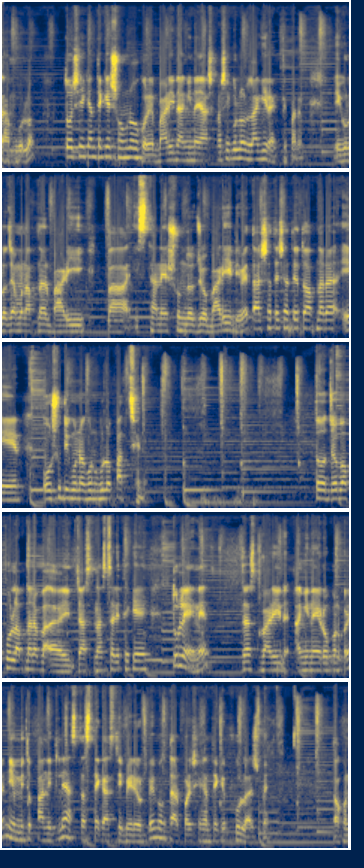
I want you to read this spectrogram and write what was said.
দামগুলো। তো সেইখান থেকে সংগ্রহ করে বাড়ির আঙিনায় আশেপাশে এগুলো লাগিয়ে রাখতে পারেন। এগুলো যেমন আপনার বাড়ি বা স্থানের সৌন্দর্য বাড়িয়ে দেবে, তার সাথে সাথে তো আপনারা এর ঔষধি গুণাগুণগুলো পাচ্ছেন। তো জবা ফুল আপনারা জাস্ট নার্সারি থেকে তুলে এনে জাস্ট বাড়ির আঙিনায় রোপণ করে নিয়মিত পানি দিলে আস্তে আস্তে গাছটি বেড়ে উঠবে এবং তারপরে সেখান থেকে ফুল আসবে। তখন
